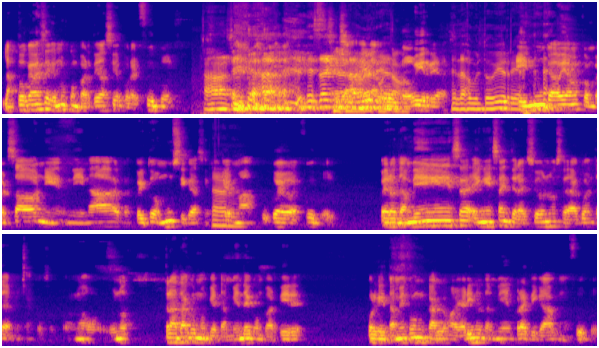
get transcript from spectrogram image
las pocas veces que hemos compartido ha sido por el fútbol, Ajá, sí. Exacto, en la, la en la Biblia. autobirria. En. Y nunca habíamos conversado ni, ni nada respecto a música, sino Claro. que más juego de fútbol. Pero también esa, en esa interacción uno se da cuenta de muchas cosas. Uno, uno trata como que también de compartir, porque también con Carlos Vallarino también practicaba como fútbol.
